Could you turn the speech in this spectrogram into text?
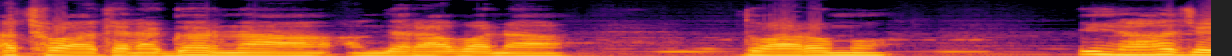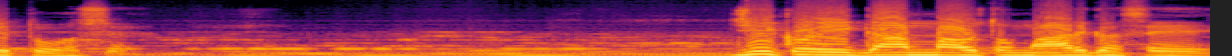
અથવા તેના ઘરના અંદર આવવાના દ્વારોમાં એ રાહ જોતો હશે. જે કોઈ ગામમાં આવતો માર્ગ હશે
